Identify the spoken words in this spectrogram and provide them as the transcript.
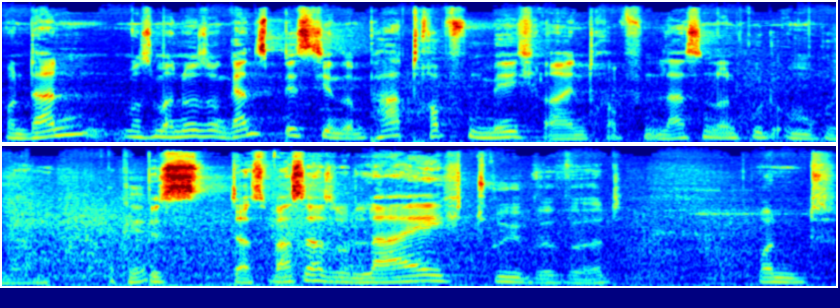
Und dann muss man nur so ein ganz bisschen, so ein paar Tropfen Milch reintropfen lassen und gut umrühren, Okay. bis das Wasser so leicht trübe wird. Und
